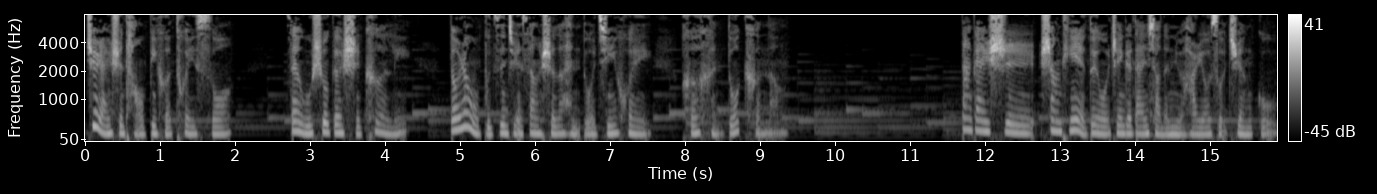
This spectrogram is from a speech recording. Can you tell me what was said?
居然是逃避和退缩。在无数个时刻里，都让我不自觉丧失了很多机会和很多可能。大概是上天也对我这个胆小的女孩有所眷顾。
